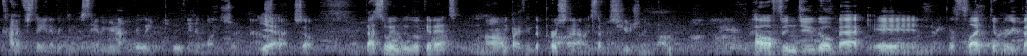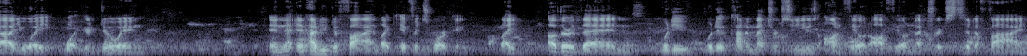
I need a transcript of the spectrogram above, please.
kind of staying everything the same. You're not really improving in one certain aspect. Yeah. So that's the way we look at it. Um, but I think the personality stuff is hugely important. How often do you go back and reflect and reevaluate what you're doing? And, and how do you define like if it's working? Like other than what do you what kind of metrics do you use on field, off field metrics to define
